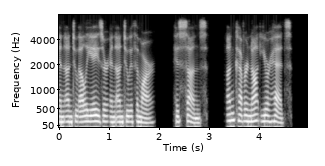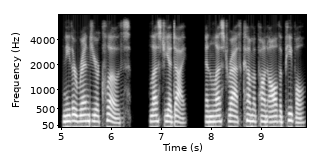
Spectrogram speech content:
and unto Eleazar and unto Ithamar, his sons, Uncover not your heads, neither rend your clothes, lest ye die, and lest wrath come upon all the people,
